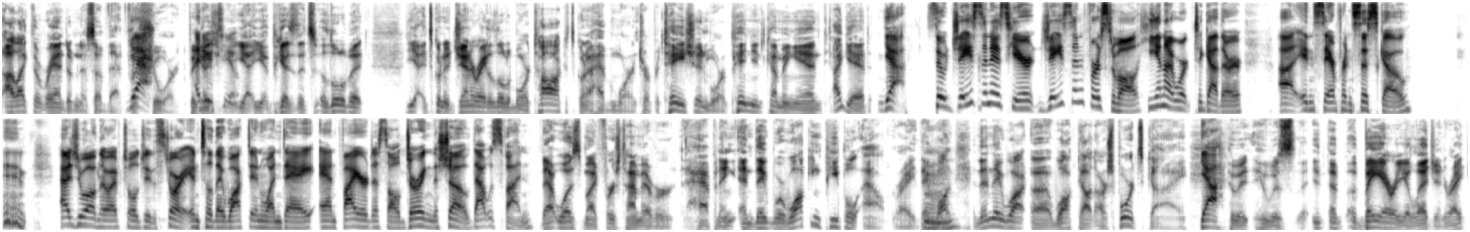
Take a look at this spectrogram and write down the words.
I like the randomness of that for Yeah, sure. I do Because too. yeah, yeah, because it's a little bit yeah, it's going to generate a little more talk, it's going to have more interpretation, more opinion coming in. I get it. Yeah. So Jason is here. Jason, first of all, he and I worked together uh, in San Francisco. As you all know, I've told you the story until they walked in one day and fired us all during the show. That was fun. That was my first time ever happening, and they were walking people out. Right? They Mm-hmm. walked, and then they wa- uh, walked out our sports guy. Yeah. who who was a, a Bay Area legend, right?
